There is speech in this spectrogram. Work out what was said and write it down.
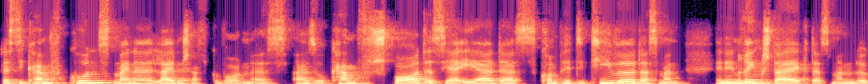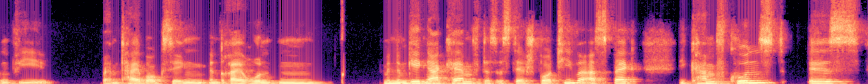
dass die Kampfkunst meine Leidenschaft geworden ist. Also Kampfsport ist ja eher das Kompetitive, dass man in den Ring steigt, dass man irgendwie beim Thai-Boxing in drei Runden mit einem Gegner kämpft. Das ist der sportive Aspekt. Die Kampfkunst ist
